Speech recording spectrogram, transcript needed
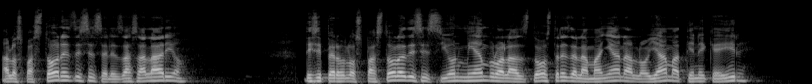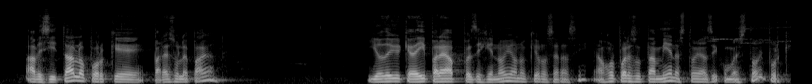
a los pastores, dice, se les da salario. Dice, pero los pastores, dice, si un miembro a las 2, 3 de la mañana lo llama, tiene que ir a visitarlo porque para eso le pagan. Y yo que de ahí para allá, pues dije, no, yo no quiero ser así. A lo mejor por eso también estoy así como estoy, porque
